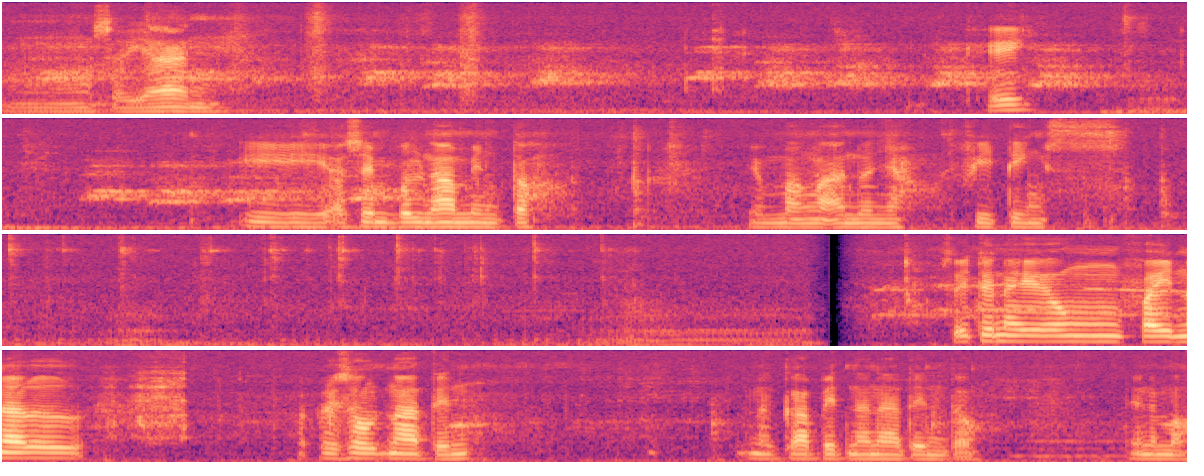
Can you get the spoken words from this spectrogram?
Mm, so yan. Okay. I-assemble namin to. Yung mga ano niya, fittings. So ito na yung final result natin. Nagkapit na natin to. Tingnan mo,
